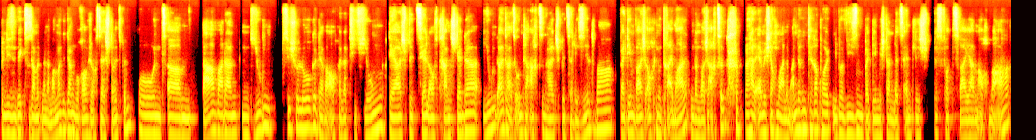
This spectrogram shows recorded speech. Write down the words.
Bin diesen Weg zusammen mit meiner Mama gegangen, worauf ich auch sehr stolz bin. Und ähm, da war dann ein Jugendpsychologe, der war auch relativ jung, der speziell auf Transgender Jugendalter, also unter 18 halt spezialisiert war. Bei dem war ich auch nur dreimal und dann war ich 18. dann hat er mich nochmal an einem anderen Therapeuten überwiesen, bei dem ich dann letztendlich bis vor zwei Jahren auch war.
